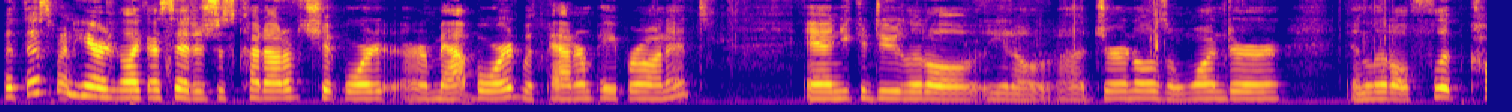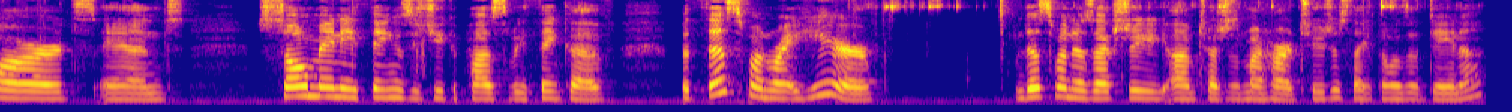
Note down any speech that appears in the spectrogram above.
But this one here, like I said, is just cut out of chipboard or mat board with pattern paper on it. And you can do little, you know, uh, journals and wonder and little flip cards and so many things that you could possibly think of. But this one right here, this one is actually um, touches my heart too, just like the ones with Dana.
